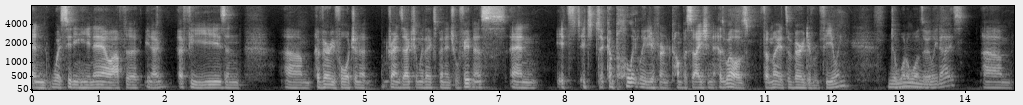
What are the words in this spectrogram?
and we're sitting here now after you know a few years and um, a very fortunate transaction with Xponential Fitness, and it's it's a completely different conversation as well as for me, it's a very different feeling to mm. what it was mm. early days. Um,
